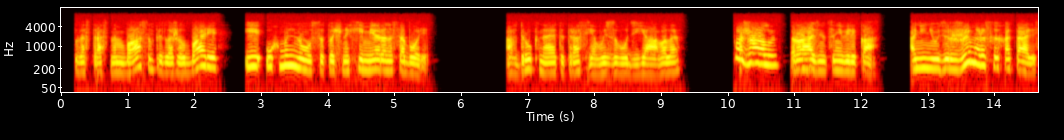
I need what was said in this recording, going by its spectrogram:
— за страстным басом предложил Барри и ухмыльнулся, точно химера на соборе. А вдруг на этот раз я вызову дьявола? Пожалуй, разница невелика. Они неудержимо расхохотались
